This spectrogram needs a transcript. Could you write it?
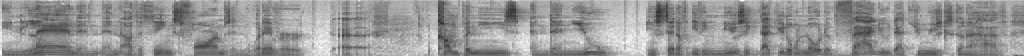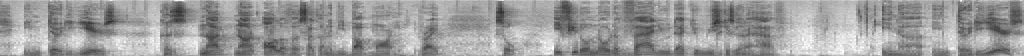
in land and, and other things, farms and whatever uh, companies, and then you instead of giving music that you don't know the value that your music is gonna have in 30 years, because not not all of us are gonna be Bob Marley, right? So if you don't know the value that your music is gonna have in uh, in 30 years,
